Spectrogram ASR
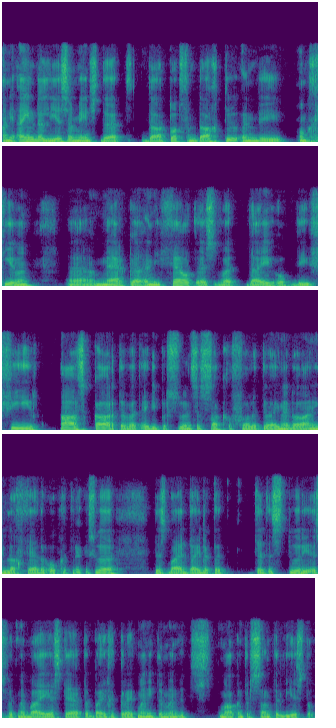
aan die einde lees 'n mens dat daar tot vandag toe in die omgewing uh merke in die veld is wat dui op die vier aaskaarte wat uit die persoon se sak geval het toe hy net daar in die lug verder opgetrek het. So dis baie duidelik dat dit 'n storie is wat nou baie sterkte bygekry het, maar nietemin dit maak interessante leesstof.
